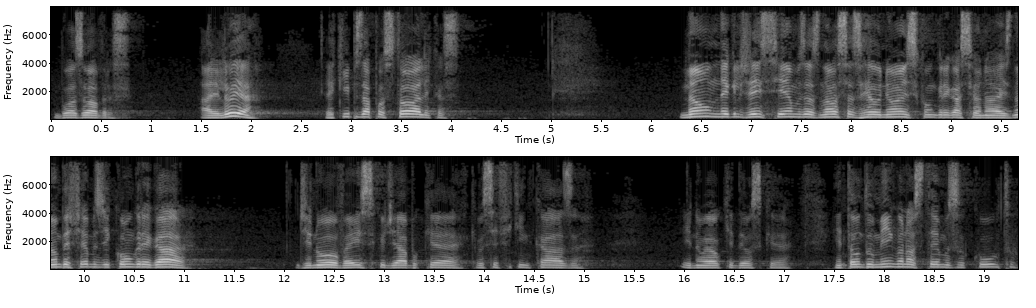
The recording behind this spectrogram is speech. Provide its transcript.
Boas obras. Aleluia! Equipes apostólicas. Não negligenciemos as nossas reuniões congregacionais, não deixemos de congregar. De novo, é isso que o diabo quer, que você fique em casa, e não é o que Deus quer. Então, domingo nós temos o culto,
